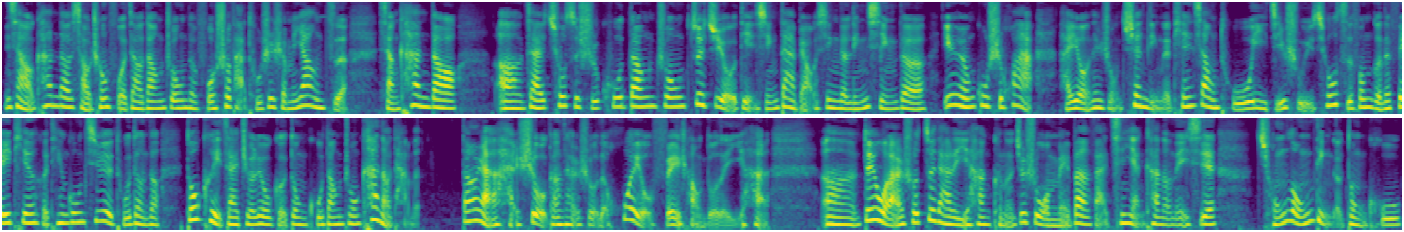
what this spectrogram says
你想要看到小乘佛教当中的佛说法图是什么样子，想看到。呃，在秋瓷石窟当中，最具有典型代表性的菱形的姻缘故事画，还有那种券顶的天象图，以及属于秋瓷风格的飞天和天宫七月图等等，都可以在这六个洞窟当中看到它们。当然，还是我刚才说的，会有非常多的遗憾。嗯，对于我来说，最大的遗憾可能就是我没办法亲眼看到那些穹隆顶的洞窟。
